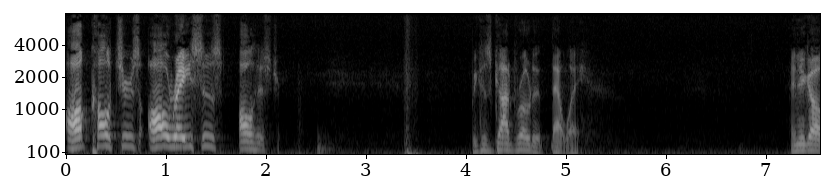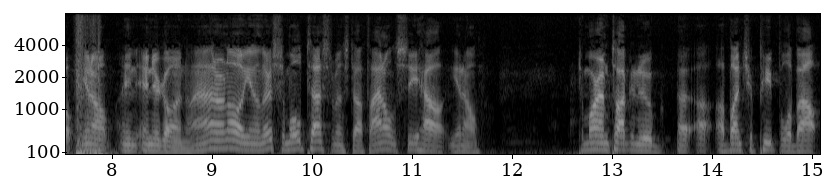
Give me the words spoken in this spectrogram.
all cultures, all races, all history. Because God wrote it that way. And you go, you know, and, and, you're going, I don't know, you know, there's some Old Testament stuff. I don't see how, you know. Tomorrow I'm talking to a, a, bunch of people about,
